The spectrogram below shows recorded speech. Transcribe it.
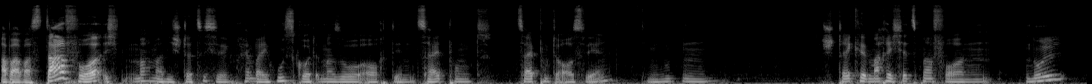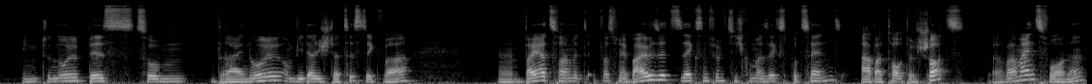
Aber was davor, ich mache mal die Statistik, ich kann bei WhoScored immer so auch den Zeitpunkt, Zeitpunkte auswählen. Die Minutenstrecke mache ich jetzt mal von 0, Minute 0 bis zum 3-0 und wie da die Statistik war. Äh, Bayer zwar mit etwas mehr Ballbesitz, 56,6%, aber Total Shots, da war Mainz vorne.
